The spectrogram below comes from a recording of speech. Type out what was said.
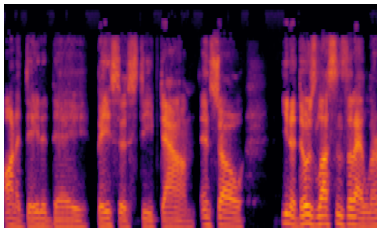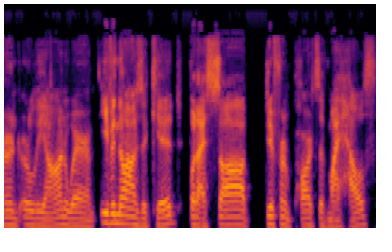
on a day to day basis deep down. And so, you know, those lessons that I learned early on, where even though I was a kid, but I saw different parts of my health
